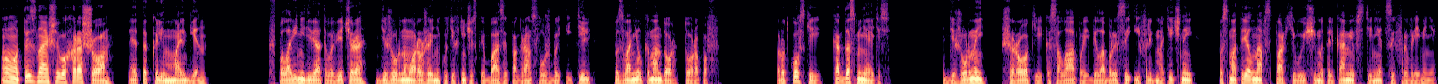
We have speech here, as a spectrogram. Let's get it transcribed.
«О, ты знаешь его хорошо. Это Клим Мальгин». В половине девятого вечера дежурному оружейнику технической базы погранслужбы ИТИЛь позвонил командор Торопов. «Рудковский, когда сменяетесь?» Дежурный, широкий, косолапый, белобрысый и флегматичный, посмотрел на вспархивающие мотыльками в стене цифры времени.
